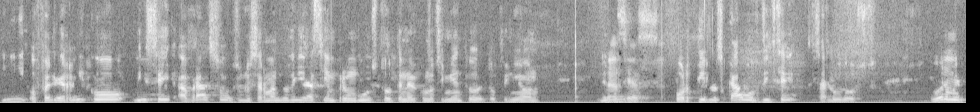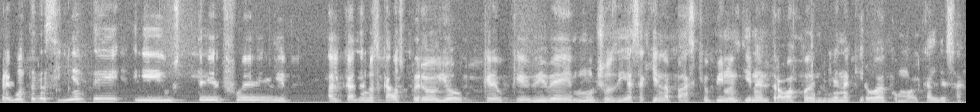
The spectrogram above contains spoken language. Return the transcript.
Y Ofelia Rico dice abrazos, Luis Armando Díaz, siempre un gusto tener conocimiento de tu opinión. Gracias. por ti los cabos dice saludos. Y bueno, mi pregunta es la siguiente. Eh, usted fue alcalde de Los Cabos, pero yo creo que vive muchos días aquí en La Paz. ¿Qué opinión tiene el trabajo de Milena Quiroga como alcaldesa?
